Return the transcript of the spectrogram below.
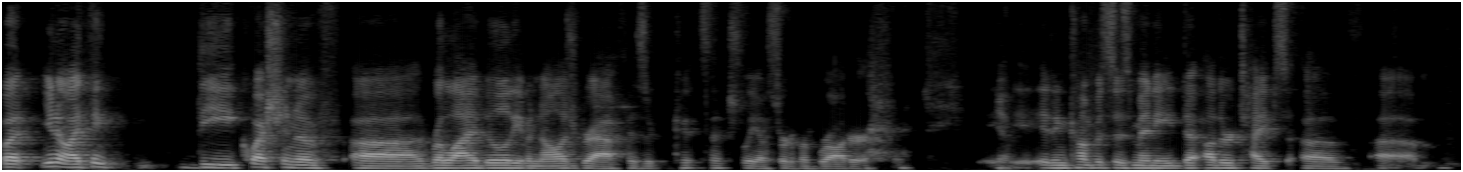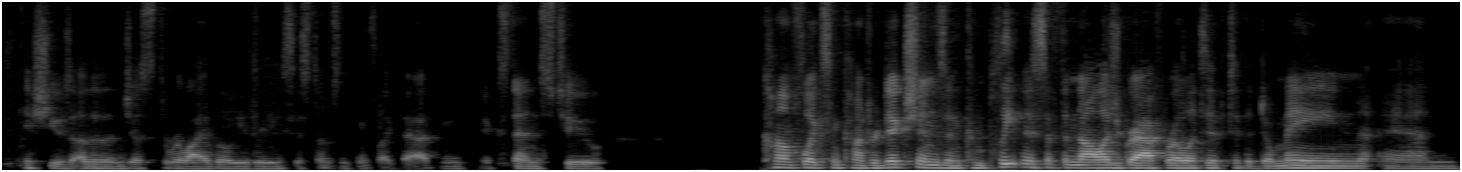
But you know, I think the question of uh, reliability of a knowledge graph is a, it's a sort of a broader. yeah. It encompasses many other types of um, issues other than just the reliability of reading systems and things like that and extends to conflicts and contradictions and completeness of the knowledge graph relative to the domain and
